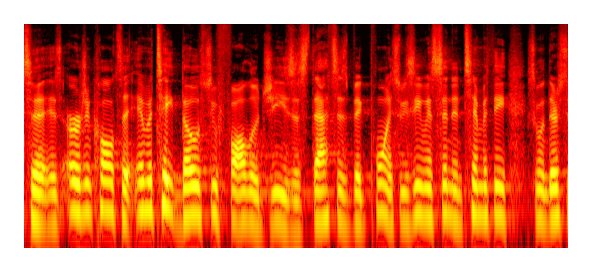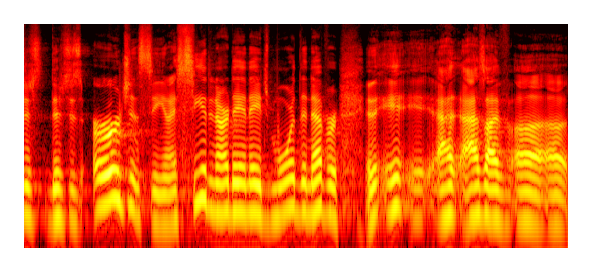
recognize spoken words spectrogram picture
to his urgent call to imitate those who follow Jesus. That's his big point. So he's even sending Timothy. So there's this, there's this urgency, and I see it in our day and age more than ever. As I've uh, uh,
